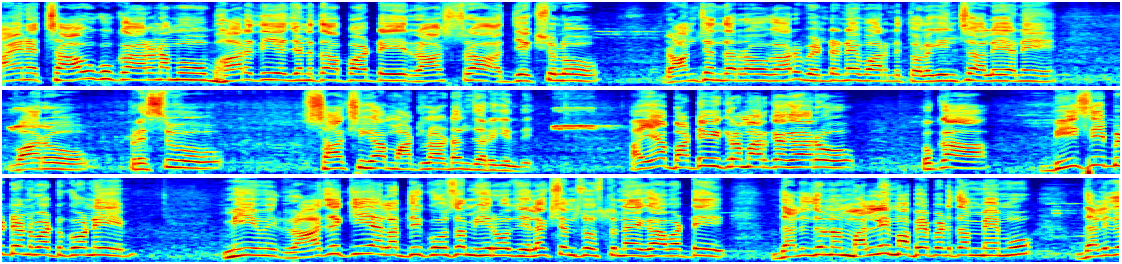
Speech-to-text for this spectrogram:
ఆయన చావుకు కారణము భారతీయ జనతా పార్టీ రాష్ట్ర అధ్యక్షులు రామచంద్రరావు గారు వెంటనే వారిని తొలగించాలి అని వారు ప్రెస్ సాక్షిగా మాట్లాడడం జరిగింది. అయ్యా బట్టి విక్రమార్క గారు ఒక బీసీ బిడ్డను పట్టుకొని మీ రాజకీయ లబ్ధి కోసం ఈరోజు ఎలక్షన్స్ వస్తున్నాయి కాబట్టి దళితులను మళ్ళీ మభ్యపెడతాం మేము దళిత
